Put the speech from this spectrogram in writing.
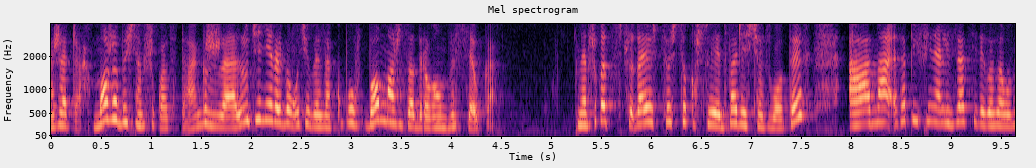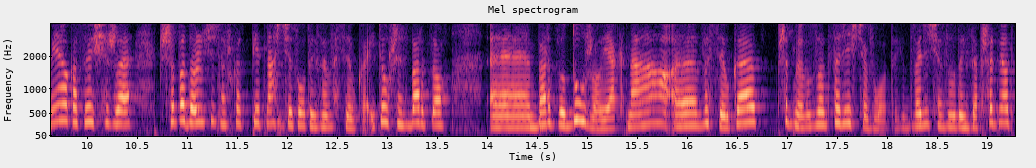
rzeczach. Może być na przykład tak, że ludzie nie robią u Ciebie zakupów, bo masz za drogą wysyłkę. Na przykład sprzedajesz coś, co kosztuje 20 zł, a na etapie finalizacji tego zamówienia okazuje się, że trzeba doliczyć na przykład 15 zł za wysyłkę. I to już jest bardzo, e, bardzo dużo, jak na e, wysyłkę przedmiotu za 20 zł. 20 zł za przedmiot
